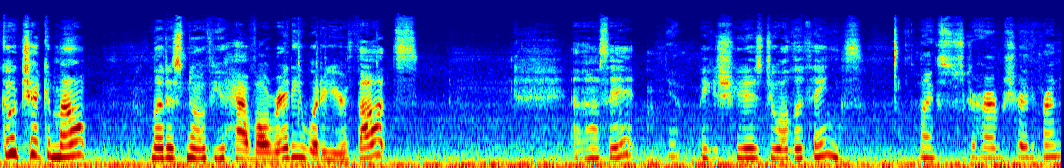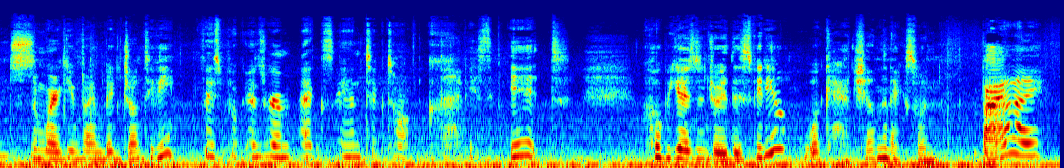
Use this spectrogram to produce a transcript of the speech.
Go check them out. Let us know if you have already. What are your thoughts? And that's it. Yeah. Make sure you guys do all the things. Like, subscribe, share with your friends. And where you can find BigJon TV. Facebook, Instagram, X, and TikTok. That is it. Hope you guys enjoyed this video. We'll catch you on the next one. Bye. Bye.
